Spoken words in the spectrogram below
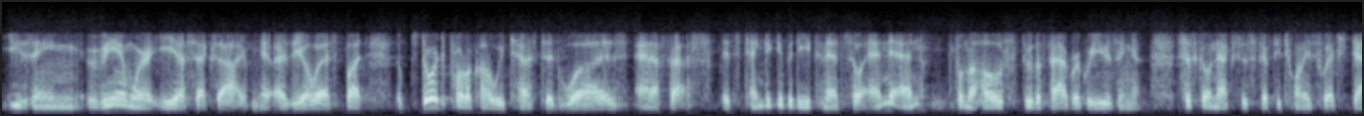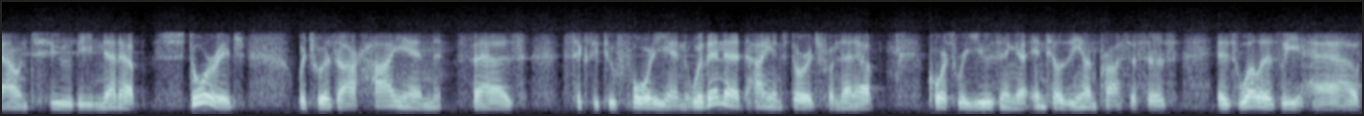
using VMware ESXi as the OS, but the storage protocol we tested was NFS. It's 10 gigabit Ethernet, so end to end from the host through the fabric. We're using Cisco Nexus 5020 switch down to the NetApp storage, which was our high end FAS 6240. And within that high end storage from NetApp, of course, we're using uh, Intel Xeon processors, as well as we have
